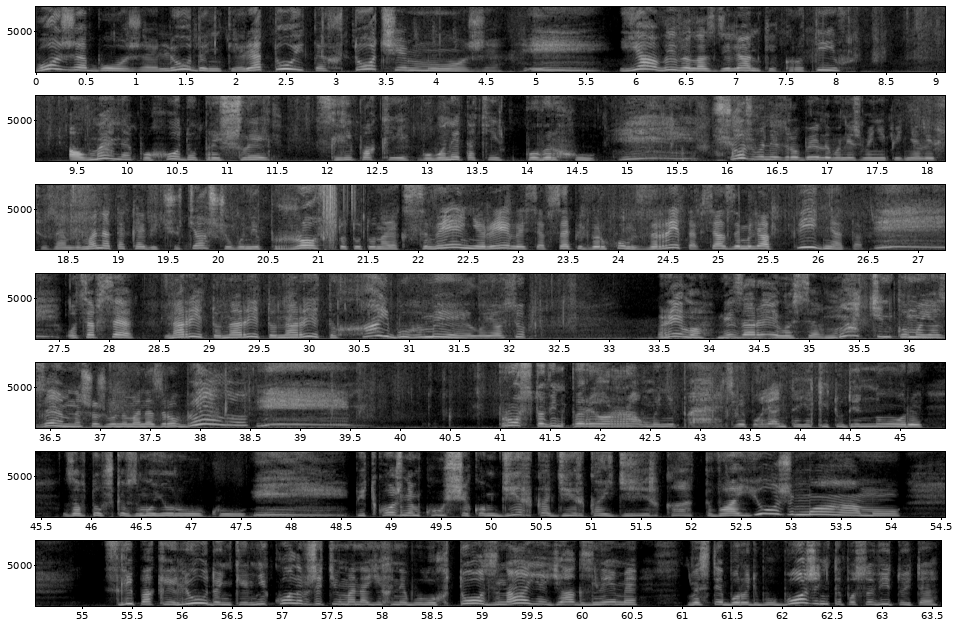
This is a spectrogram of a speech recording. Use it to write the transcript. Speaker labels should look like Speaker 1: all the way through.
Speaker 1: Боже, Боже, людоньки, рятуйте, хто чим може. Я вивела з ділянки кротів, а в мене, походу, прийшли сліпаки, бо вони такі поверху. Що ж вони зробили? Вони ж мені підняли всю землю. У мене таке відчуття, що вони просто тут вона як свині рилися, все під верхом зрите, вся земля піднята. Оце все нарито, нарито, нарито. Хай Бог милує. Ось о- рило не зарилося. Матінко моя земна, що ж воно мене зробило? Просто він переорав мені перець. Ви погляньте, які туди нори завтовшки з мою руку. Під кожним кущиком дірка, дірка й дірка. Твою ж маму. Сліпаки, людоньки, ніколи в житті в мене їх не було. Хто знає, як з ними вести боротьбу? Боженьки, посовітуйте.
